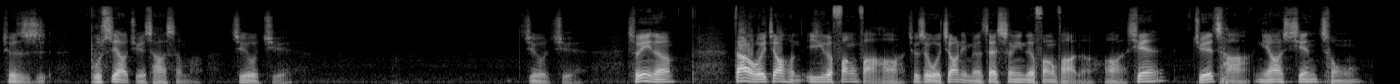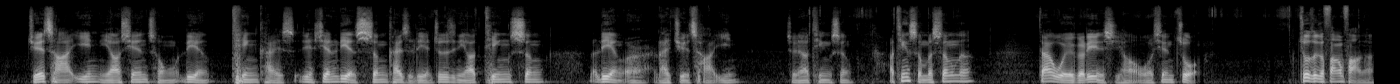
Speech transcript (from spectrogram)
就是不是要觉察什么，只有觉，只有觉。所以呢，待会我会教很一个方法哈，就是我教你们在声音的方法呢啊，先觉察，你要先从觉察音，你要先从练听开始，练先练声开始练，就是你要听声，练耳来觉察音，所以你要听声啊，听什么声呢？待我有个练习哈，我先做，做这个方法呢。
